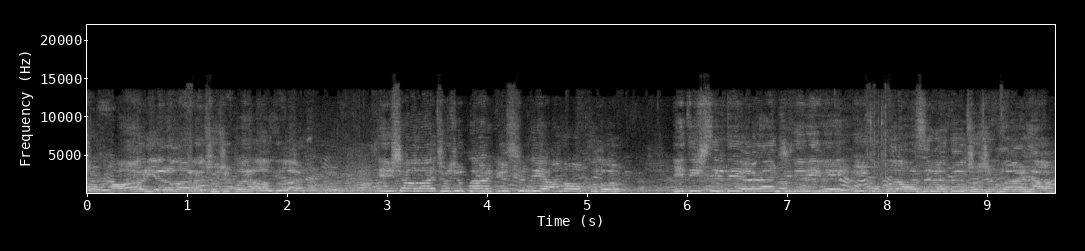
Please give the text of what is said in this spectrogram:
çok ağır yaralarla çocuklar aldılar. İnşallah çocuklar Gülsün diye anaokulu yetiştirdiği öğrencileriyle, ilkokula hazırladığı çocuklarla,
